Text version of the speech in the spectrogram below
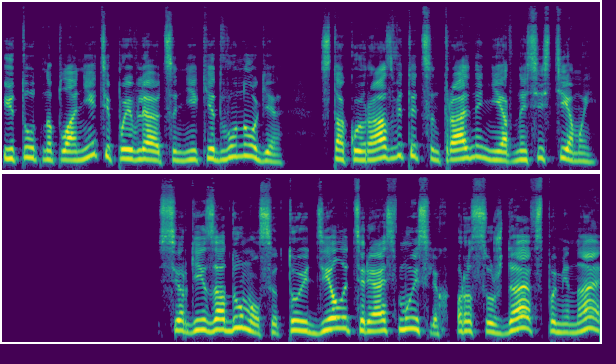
И тут на планете появляются некие двуногие с такой развитой центральной нервной системой. Сергей задумался, то и дело теряясь в мыслях, рассуждая, вспоминая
